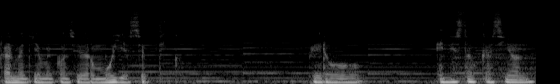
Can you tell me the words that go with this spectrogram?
Realmente yo me considero muy escéptico. Pero en esta ocasión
